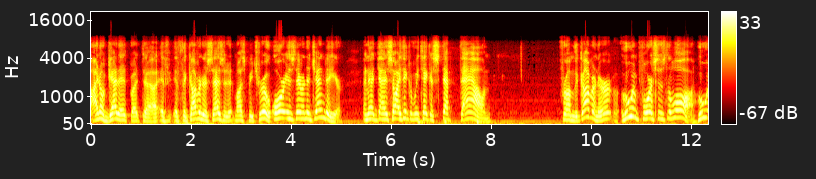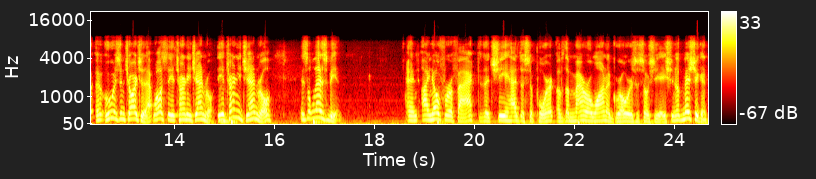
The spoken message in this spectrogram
I don't get it, but uh, if if the governor says it, it must be true. Or is there an agenda here? And that, so I think if we take a step down from the governor, who enforces the law? Who who is in charge of that? Well, it's the attorney general. The mm-hmm. attorney general is a lesbian. And I know for a fact that she had the support of the Marijuana Growers Association of Michigan.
